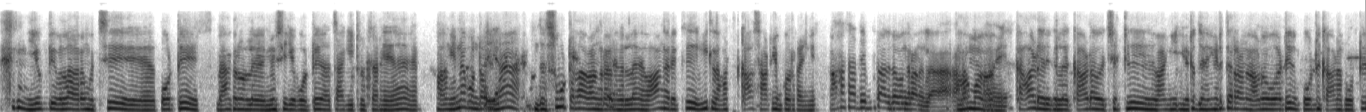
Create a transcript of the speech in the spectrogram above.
யூடியூப் எல்லாம் ஆரம்பிச்சு போட்டு பேக்ரவுண்ட்ல மியூசிக்கை போட்டு அதை தாக்கிட்டு இருக்கானுங்க. அவங்க என்ன பண்றாங்கன்னா இந்த சூட் எல்லாம் வாங்குறாங்கல்ல வாங்குறதுக்கு வீட்டுல காசு ஆட்டையும் போடுறாங்க. காசு ஆட்டி போட்டு அதுல வாங்குறானுங்களா? ஆமா கார்டு இருக்குல்ல கார்டை வச்சுட்டு வாங்கி எடுத்து எடுத்துறானுங்க அவனுக்கு பாட்டுக்கு போட்டு கார்டை போட்டு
